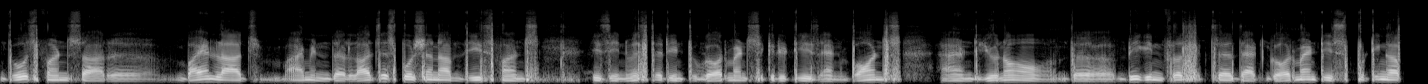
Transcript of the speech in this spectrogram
those funds are uh, by and large, I mean, the largest portion of these funds is invested into government securities and bonds. And you know the big infrastructure that government is putting up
